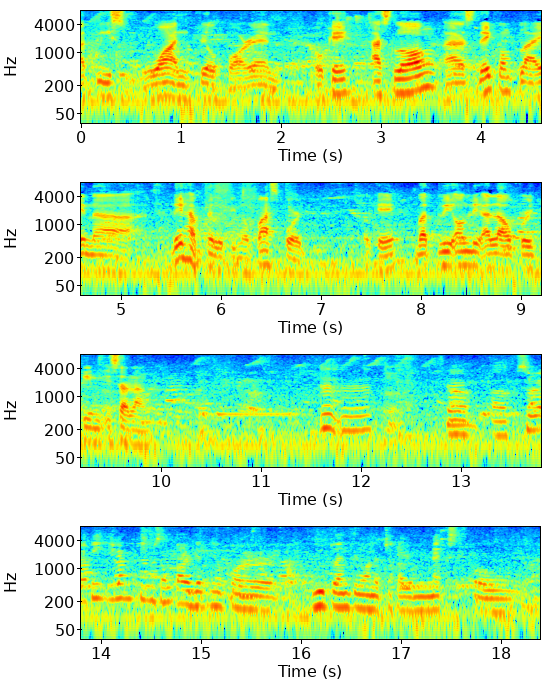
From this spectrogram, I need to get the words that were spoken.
at least one Phil Foreign. Okay? As long as they comply na they have Filipino passport. Okay? But we only allow per team isa lang. Uh, uh, Sir Rocky, ilang teams ang target niyo for U21 at saka yung next pro uh?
